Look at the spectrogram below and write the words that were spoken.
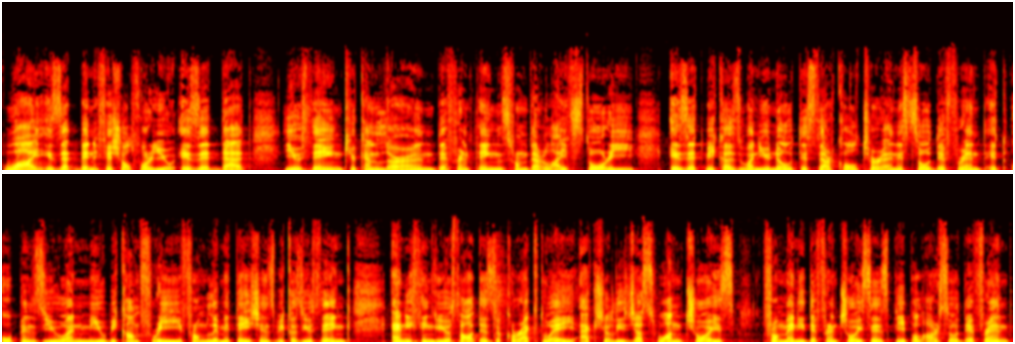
Why is that beneficial for you? Is it that you think you can learn different things from their life story? Is it because when you notice their culture and it's so different, it opens you and you become free from limitations because you think anything you thought is the correct way actually just one choice from many different choices. People are so different.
